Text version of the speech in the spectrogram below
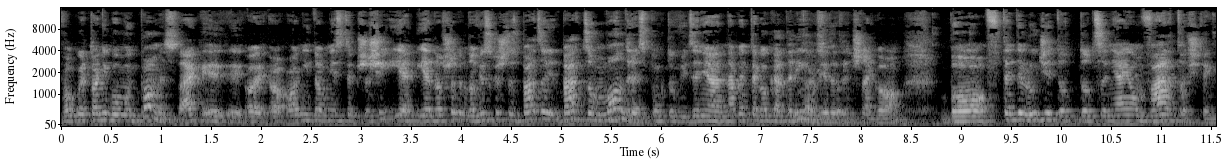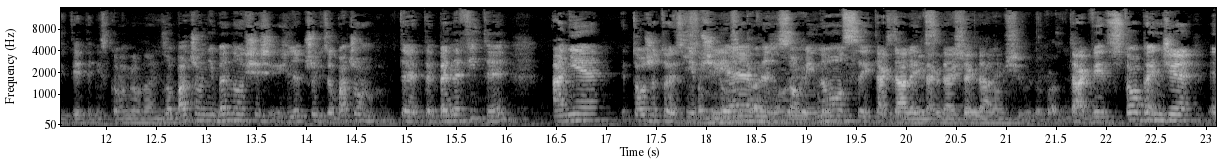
w ogóle to nie był mój pomysł, tak? Y, y, oni do mnie z tym przyszli i ja, ja doszedłem do wniosku, że to jest bardzo, bardzo mądre z punktu widzenia nawet tego cateringu Tak, dietetycznego, bo wtedy ludzie do, doceniają wartość tej diety niskowęglowodanowej. Zobaczą, nie będą się źle czuć, zobaczą te, te benefity, a nie to, że to jest nieprzyjemne, tak, że są minusy i tak dalej, i tak dalej, i tak dalej. Tak, więc to będzie, y,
